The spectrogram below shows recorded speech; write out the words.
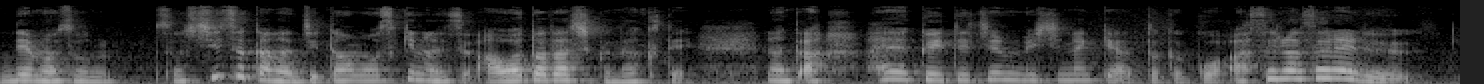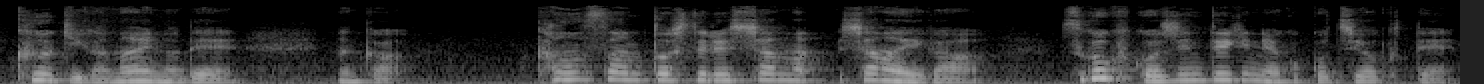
でもそのその静かな時間も好きなんですよ。慌ただしくなくて。なんかあ早く行って準備しなきゃとかこう焦らされる空気がないのでなんか閑散としてる車内車内がすごく個人的には心地よくて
